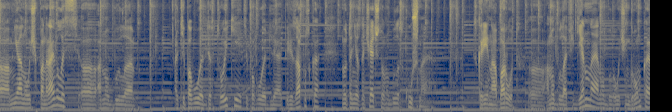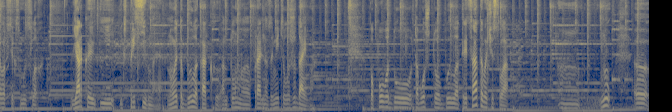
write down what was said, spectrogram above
А, Мне оно очень понравилось. А, Оно было типовое для стройки, типовое для перезапуска. Но это не означает, что оно было скучное. Скорее наоборот. Э, Оно было офигенное, оно было очень громкое во всех смыслах. Яркое и экспрессивное. Но это было, как Антон правильно заметил, ожидаемо. По поводу того, что было 30 числа, ну, э,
